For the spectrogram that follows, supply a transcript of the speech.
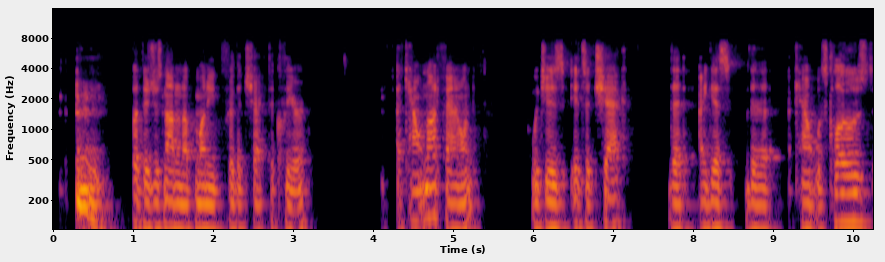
but there's just not enough money for the check to clear. Account not found, which is it's a check that I guess the account was closed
